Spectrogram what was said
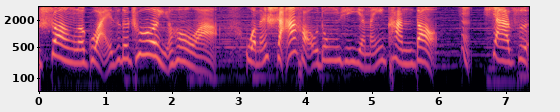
上了拐子的车以后啊，我们啥好东西也没看到。哼，下次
